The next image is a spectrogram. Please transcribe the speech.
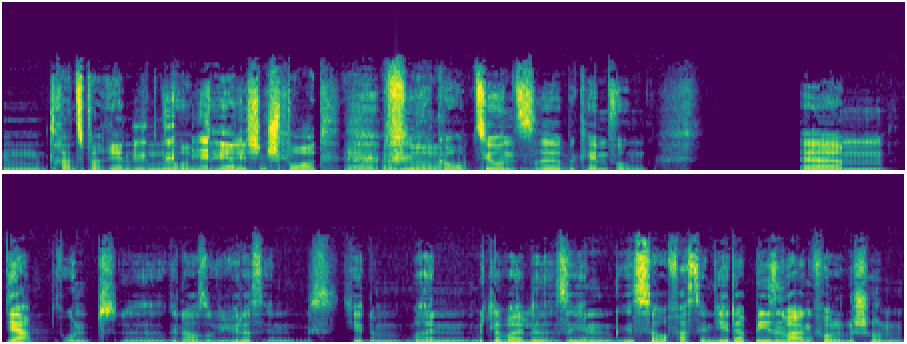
einen transparenten und ehrlichen Sport. Ja? Also, Korruptionsbekämpfung. Äh, ähm, ja, und äh, genauso wie wir das in jedem Rennen mittlerweile sehen, ist ja auch fast in jeder Besenwagenfolge schon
